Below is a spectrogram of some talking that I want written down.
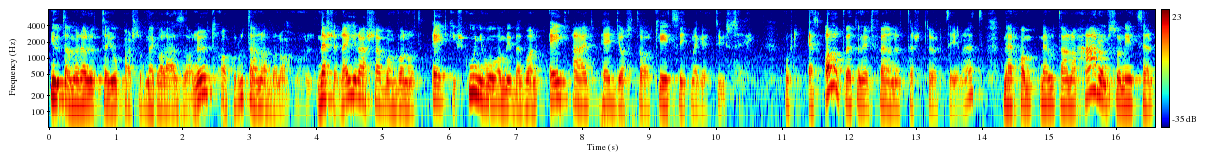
miután már előtte jó párszor megalázza a nőt, akkor utána abban a mese leírásában van ott egy kis kunyhó, amiben van egy ágy, egy asztal, két szék, meg egy tűzhely. Most ez alapvetően egy felnőttes történet, mert, ha, mert utána háromszor, négyszer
